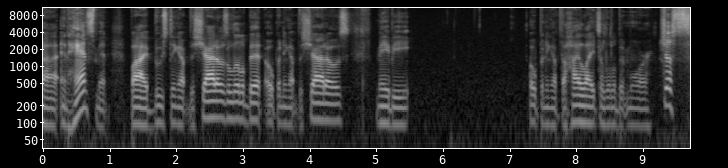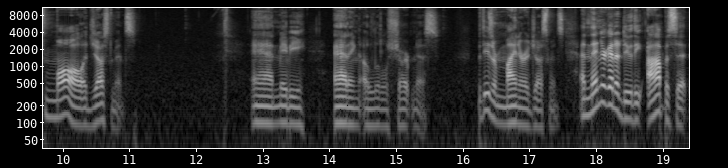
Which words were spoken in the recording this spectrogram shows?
uh, enhancement by boosting up the shadows a little bit, opening up the shadows, maybe opening up the highlights a little bit more. Just small adjustments. And maybe adding a little sharpness. But these are minor adjustments. And then you're going to do the opposite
